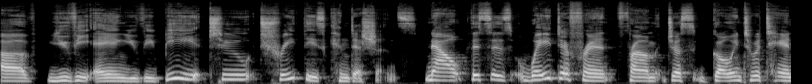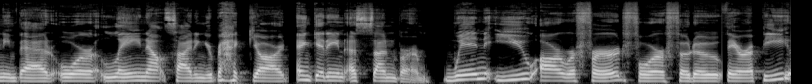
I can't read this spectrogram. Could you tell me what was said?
of UVA and UVB to treat these conditions. Now, this is way different from just going to a tanning bed or laying outside in your backyard and getting a sunburn. When you are referred for phototherapy,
